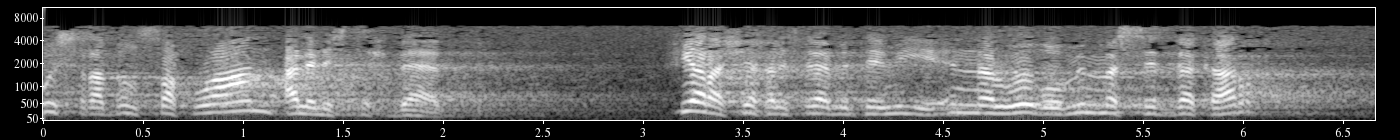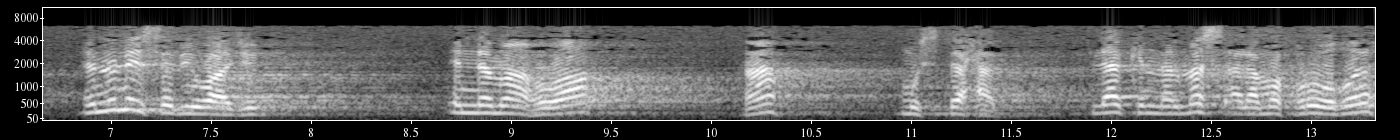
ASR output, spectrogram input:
بسرى بن صفوان على الاستحباب. يرى شيخ الإسلام ابن تيمية إن الوضوء من مس الذكر إنه ليس بواجب إنما هو ها مستحب. لكن المسألة مفروضة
